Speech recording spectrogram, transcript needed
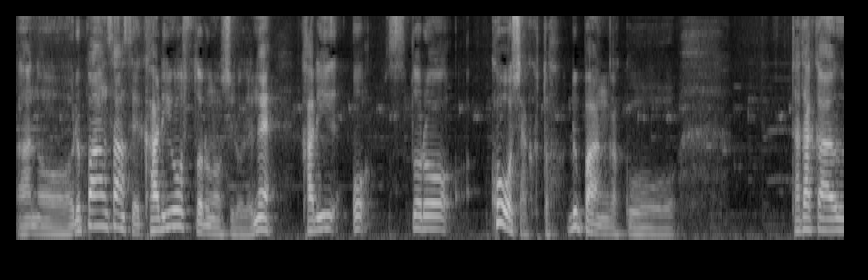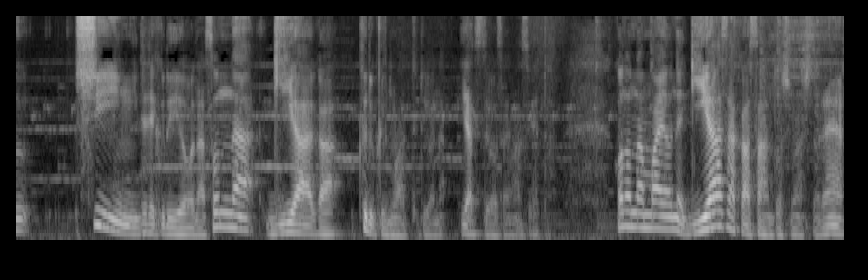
ーん、あの、ルパン三世カリオストロの城でね、カリオストロ公爵とルパンがこう、戦うシーンに出てくるような、そんなギアがくるくる回ってるようなやつでございますよと。この名前をね、ギア坂さんとしましたね。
